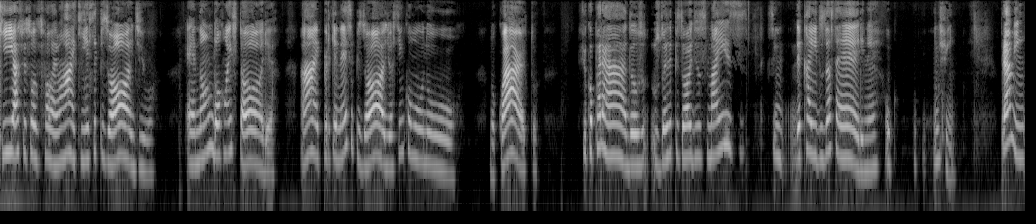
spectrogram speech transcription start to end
que as pessoas falaram, ah, que esse episódio é, não andou com a história. Ai, porque nesse episódio, assim como no, no quarto, ficou parado. Os, os dois episódios mais, assim, decaídos da série, né? O, enfim. Pra mim,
